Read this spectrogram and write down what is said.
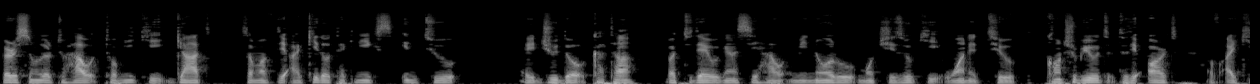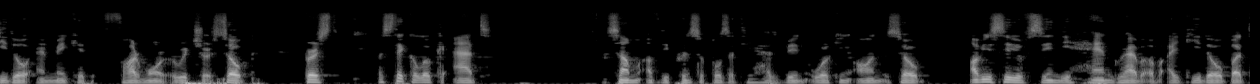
Very similar to how Tomiki got some of the Aikido techniques into a Judo kata, but today we're gonna see how Minoru Mochizuki wanted to contribute to the art of Aikido and make it far more richer. So first, let's take a look at some of the principles that he has been working on. So obviously you've seen the hand grab of Aikido, but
